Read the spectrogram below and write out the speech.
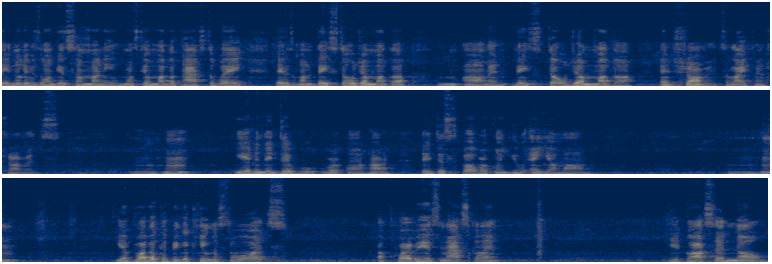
They knew they was gonna get some money. Once your mother passed away, they was gonna they stole your mother um and they stole your mother insurance, life insurance. Mm-hmm. Yeah, then they did root work on her. They did spell work on you and your mom. Mm-hmm. Your brother could be the king of swords. Aquarius masculine. Your God said no.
